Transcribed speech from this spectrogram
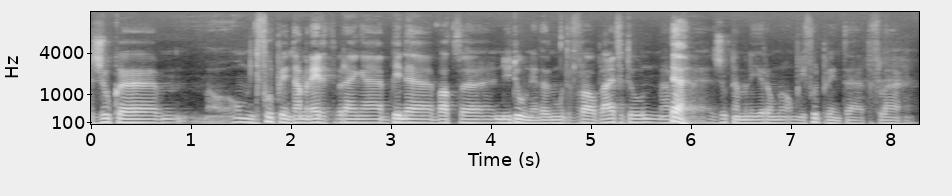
zoeken mm, om die footprint naar beneden te brengen binnen wat we nu doen. En dat moeten we vooral blijven doen, maar ja. zoek naar manieren om, om die footprint te verlagen.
